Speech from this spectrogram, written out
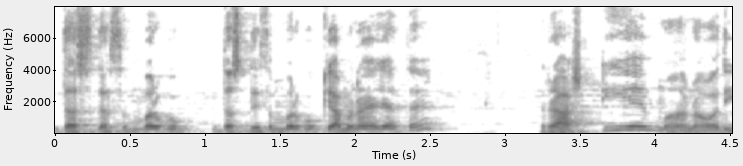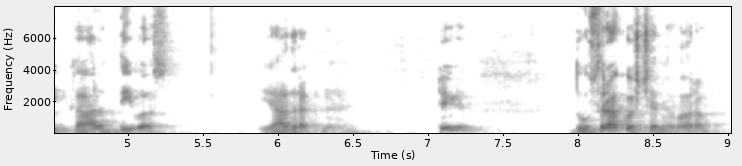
दस दिसंबर को, दस दिसंबर को क्या मनाया जाता है? राष्ट्रीय मानवाधिकार दिवस। याद रखना है, ठीक है? दूसरा क्वेश्चन है हमारा।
